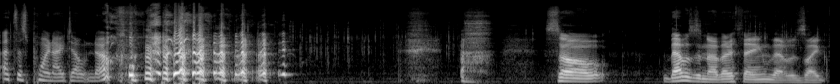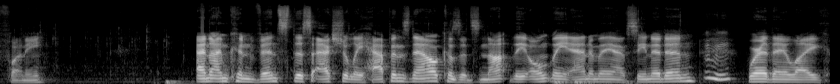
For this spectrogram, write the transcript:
"At this point, I don't know." So that was another thing that was like funny. And I'm convinced this actually happens now because it's not the only anime I've seen it in mm-hmm. where they like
